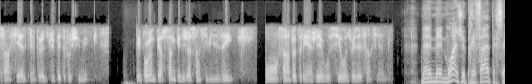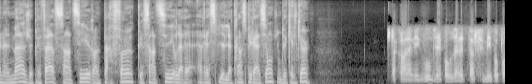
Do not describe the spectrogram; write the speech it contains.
essentielle qu'un produit pétrochimique. Mais pour une personne qui est déjà sensibilisée, on sans doute réagir aussi aux huiles essentielles. Ben, mais moi, je préfère personnellement, je préfère sentir un parfum que sentir la, la transpiration de quelqu'un. Je suis d'accord avec vous. Vous n'avez pas besoin d'être parfumé pour pas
